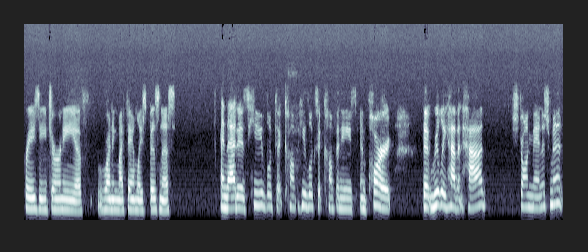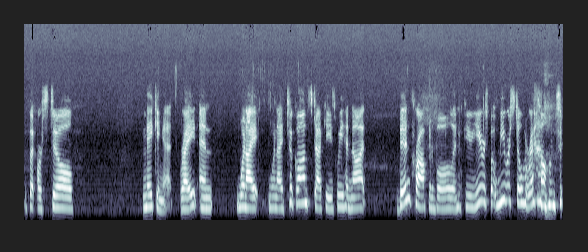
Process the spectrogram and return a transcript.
crazy journey of running my family's business. And that is, he looked at com- he looks at companies in part that really haven't had strong management, but are still making it right. And when I when I took on Stuckey's, we had not been profitable in a few years, but we were still around.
